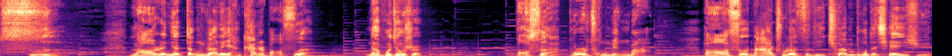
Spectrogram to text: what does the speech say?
四，老人家瞪圆了眼看着宝四，那不就是宝四？不是重名吧？宝四拿出了自己全部的谦虚。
